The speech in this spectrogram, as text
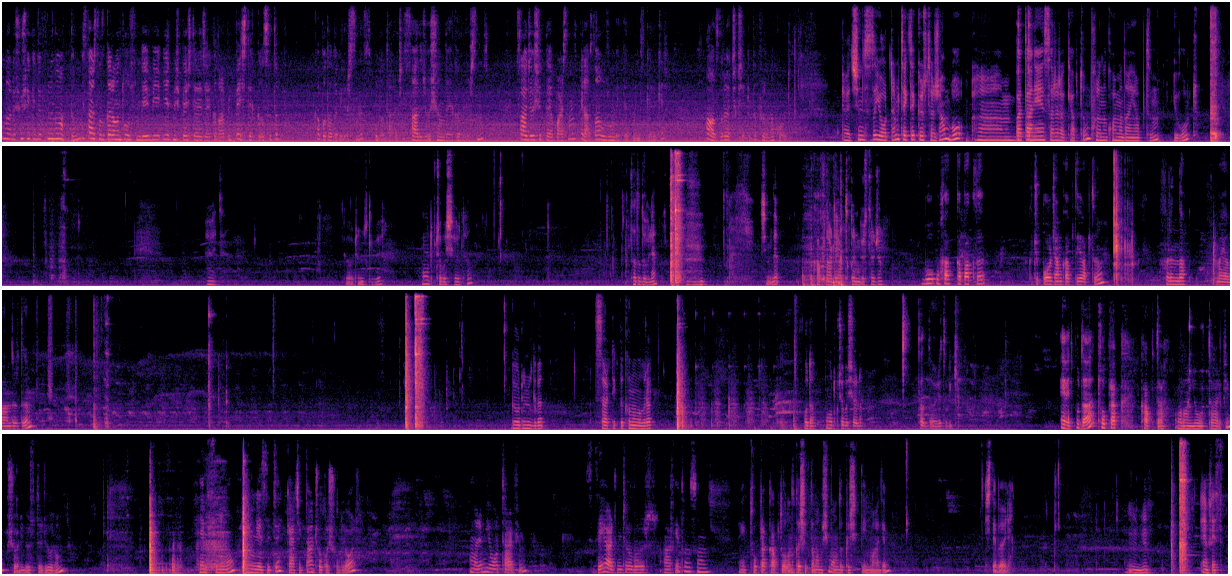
Bunları şu şekilde fırına attım. İsterseniz garanti olsun diye bir 75 dereceye kadar bir 5 dakika ısıtıp kapatabilirsiniz. Bu da tercih. Sadece ışığını yakabilirsiniz. Sadece ışıkla yaparsanız biraz daha uzun bekletmeniz gerekir. Ağızları açık şekilde fırına koydum. Evet şimdi size yoğurtlarımı tek tek göstereceğim. Bu e, battaniyeye sararak yaptığım, fırına koymadan yaptığım yoğurt. Evet. Gördüğünüz gibi oldukça başarılı. Tadı da öyle. Şimdi kaplarda yaptıklarımı göstereceğim. Bu ufak kapaklı küçük borcam kapta yaptığım fırında mayalandırdığım gördüğünüz gibi sertlik ve kıvam olarak o da oldukça başarılı. Tadı da öyle tabii ki. Evet bu da toprak kapta olan yoğurt tarifim. Şöyle gösteriyorum. Hem sunumu hem lezzeti gerçekten çok hoş oluyor. Umarım yoğurt tarifim size yardımcı olur. Afiyet olsun. Evet, toprak kapta olanı kaşıklamamışım. Onu da kaşıklayayım madem. İşte böyle. Hmm. Enfes.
